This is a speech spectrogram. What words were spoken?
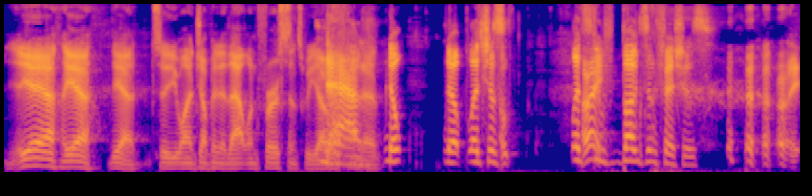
yeah, yeah, yeah. So you want to jump into that one first, since we are nah, kind of nope, nope. Let's just let's all do bugs and fishes. all right.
